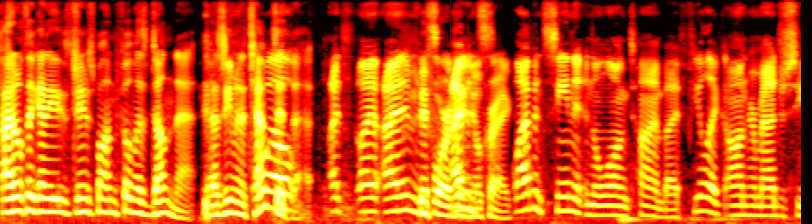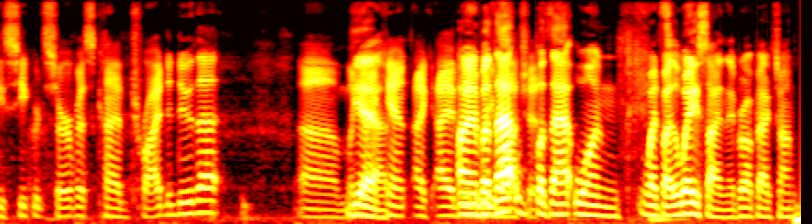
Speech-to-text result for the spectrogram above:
I don't think any James Bond film has done that, has even attempted well, that. I, I, I haven't, Before I Daniel Craig. Well, I haven't seen it in a long time, but I feel like On Her Majesty's Secret Service kind of tried to do that. Um, like, Yeah. I can't. I, I, I mean, but that it. but that one went by the wayside, and they brought back John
